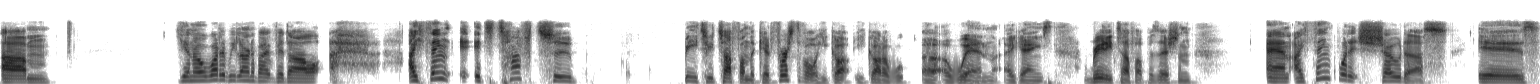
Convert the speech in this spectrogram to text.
Um, you know, what did we learn about Vidal? I think it's tough to be too tough on the kid. First of all, he got he got a, a win against really tough opposition, and I think what it showed us is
